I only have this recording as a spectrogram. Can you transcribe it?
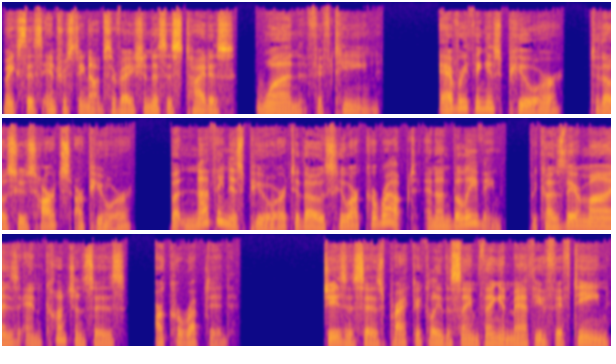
makes this interesting observation. This is Titus 1:15. Everything is pure to those whose hearts are pure, but nothing is pure to those who are corrupt and unbelieving, because their minds and consciences are corrupted. Jesus says practically the same thing in Matthew 15,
